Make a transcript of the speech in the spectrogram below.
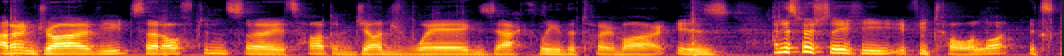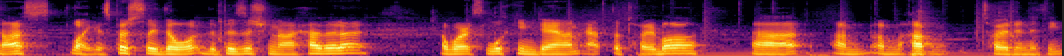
I don't drive utes that often, so it's hard to judge where exactly the tow bar is. And especially if you if you tow a lot, it's nice, like especially the, the position I have it at, where it's looking down at the tow bar. Uh, I'm, I'm, haven't towed anything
